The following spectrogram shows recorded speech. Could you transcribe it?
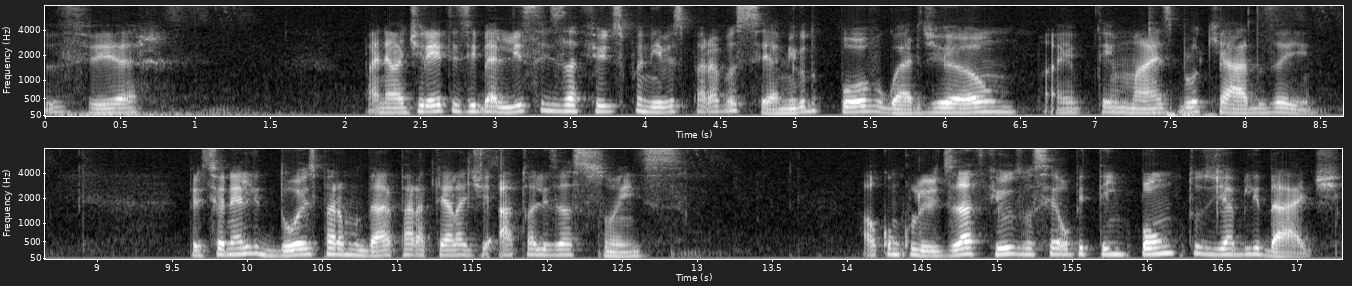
Ver. Painel à direita exibe a lista de desafios disponíveis para você. Amigo do povo, guardião. Aí tem mais bloqueados aí. Pressione L2 para mudar para a tela de atualizações. Ao concluir desafios, você obtém pontos de habilidade,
